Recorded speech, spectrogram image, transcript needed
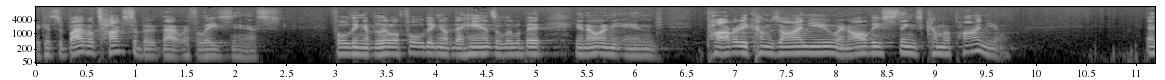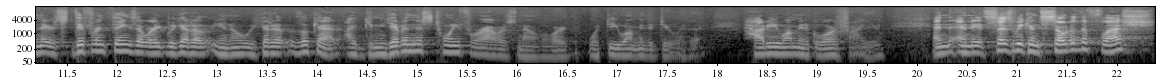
because the Bible talks about that with laziness. Folding of little folding of the hands a little bit, you know, and, and poverty comes on you and all these things come upon you. And there's different things that we're, we got to, you know, we got to look at. I've been given this 24 hours now, Lord. What do you want me to do with it? How do you want me to glorify you? And, and it says we can sow to the flesh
